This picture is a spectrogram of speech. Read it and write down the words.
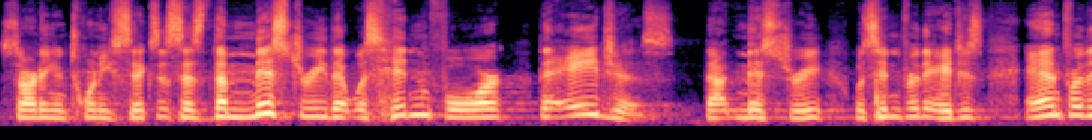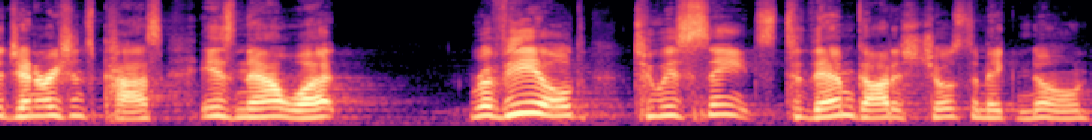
starting in 26, it says, The mystery that was hidden for the ages, that mystery was hidden for the ages and for the generations past, is now what? Revealed to his saints. To them, God has chosen to make known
